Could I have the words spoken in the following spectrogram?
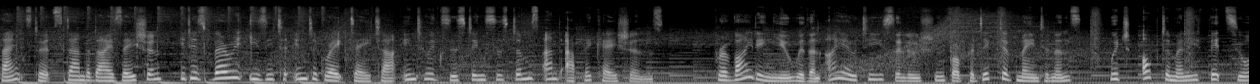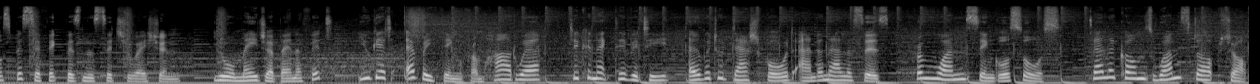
Thanks to its standardization, it is very easy to integrate data into existing systems and applications, providing you with an IoT solution for predictive maintenance which optimally fits your specific business situation. Your major benefit? You get everything from hardware to connectivity over to dashboard and analysis from one single source. Telekom's one-stop shop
